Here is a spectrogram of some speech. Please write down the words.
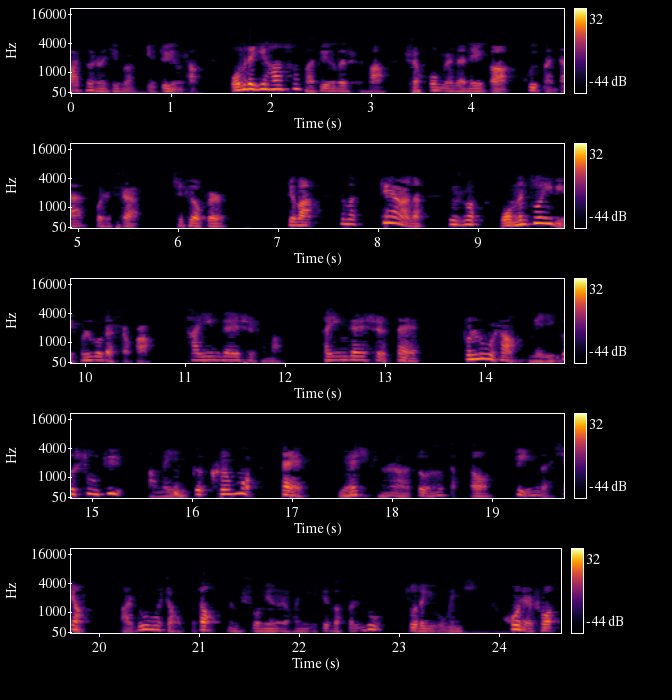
发票上金额也对应上，我们的银行存款对应的是什么？是后面的那个汇款单或者是支票分对吧？那么这样呢，就是说我们做一笔分录的时候，它应该是什么？它应该是在分录上每一个数据啊，每一个科目在原始凭证上都能找到对应的项啊。如果找不到，那么说明什么？你这个分录做的有问题，或者说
